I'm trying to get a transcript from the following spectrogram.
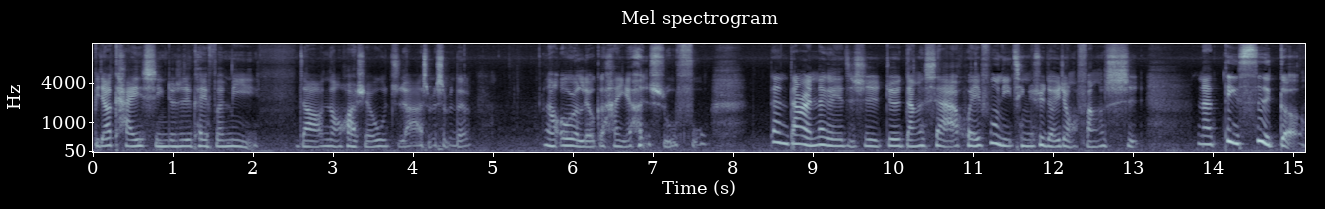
比较开心，就是可以分泌，你知道那种化学物质啊，什么什么的，然后偶尔流个汗也很舒服。但当然，那个也只是就是当下回复你情绪的一种方式。那第四个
